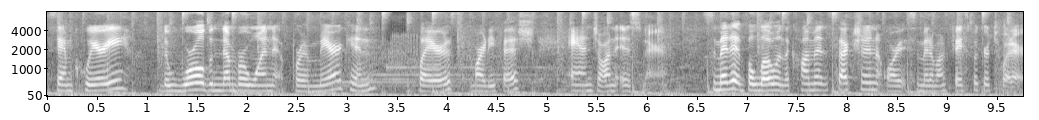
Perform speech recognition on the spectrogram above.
Sam Querrey, the world number one for American players, Mardy Fish, and John Isner. Submit it below in the comments section or submit them on Facebook or Twitter.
